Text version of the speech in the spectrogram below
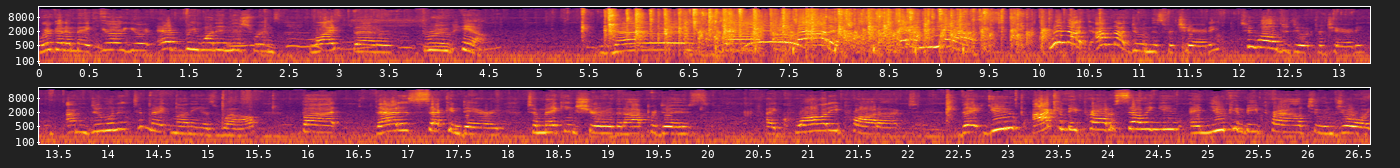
We're going to make your your everyone in this room's life better through him. No doubt about it. And yes, we're not. I'm not doing this for charity. Too old to do it for charity. I'm doing it to make money as well, but that is secondary to making sure that I produce a quality product that you I can be proud of selling you and you can be proud to enjoy.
